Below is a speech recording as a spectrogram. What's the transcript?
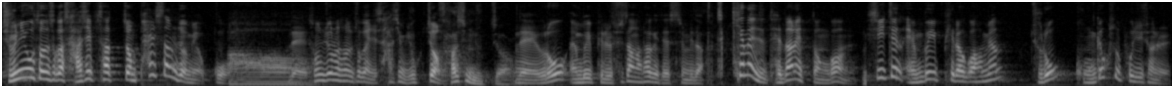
주니오 선수가 44.83점이었고 아, 네, 손준호 선수가 이제 46점. 46점. 네로 MVP를 수상을 하게 됐습니다. 특히나 이제 대단했던 건 시즌 MVP라고 하면 주로 공격수 포지션을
